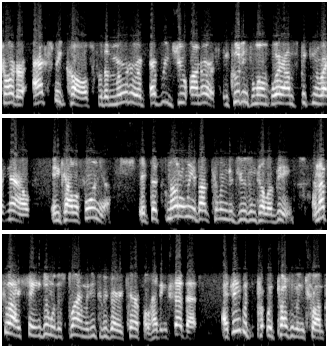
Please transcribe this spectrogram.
charter actually calls for the murder of every Jew on earth, including from where I'm speaking right now in California. It, that's not only about killing the Jews in Tel Aviv. And that's why I say, even with this plan, we need to be very careful. Having said that, I think with, with President Trump,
